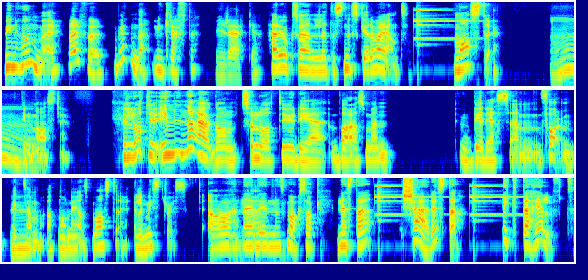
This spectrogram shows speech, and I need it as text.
Min hummer. Varför? Jag vet inte. Min kräfta. Min räka. Här är också en lite snuskigare variant. Master. Mm. Min master. Det låter ju, I mina ögon så låter ju det bara som en BDSM-form. Liksom, Mm. Att någon är ens master eller mistress. Ja, nej, det är en smaksak. Nästa. Käresta. Äkta hälft.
